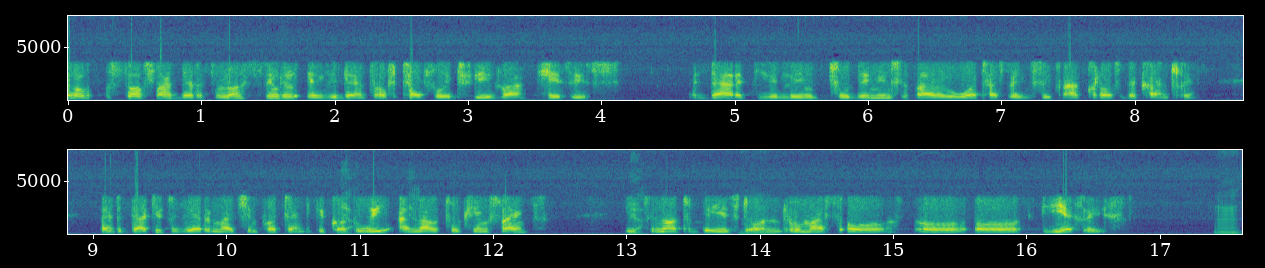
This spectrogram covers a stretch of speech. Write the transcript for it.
So, so far, there is no single evidence of typhoid fever cases directly linked to the municipal water services across the country. And that is very much important because yeah. we are now talking science. It's yeah. not based on rumors or, or, or hearsays. Mm.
